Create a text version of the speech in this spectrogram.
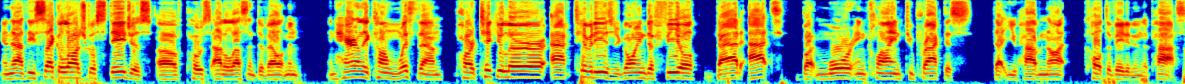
And that these psychological stages of post adolescent development inherently come with them particular activities you're going to feel bad at, but more inclined to practice that you have not cultivated in the past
